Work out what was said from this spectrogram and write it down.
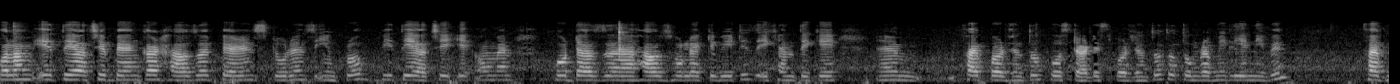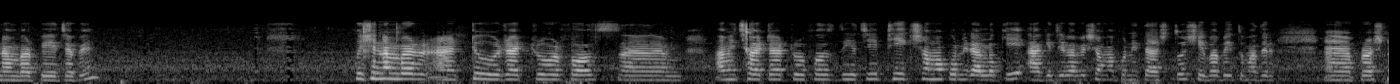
কলাম এতে আছে banker housewife parents students improve বিতে আছে women who does household activities এখান থেকে ফাইভ পর্যন্ত ফোর স্টাডিজ পর্যন্ত। তো তোমরা মিলিয়ে নিবে। ফাইভ নাম্বার পেয়ে যাবে। Question number two write true or false আমি ছয়টা ট্রু ফলস দিয়েছি। ঠিক সমাপনীর আলোকে আগে যেভাবে সমাপনীতে আসতো, সেভাবেই তোমাদের প্রশ্ন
